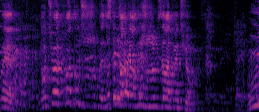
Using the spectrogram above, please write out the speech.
Ouais. Donc tu vas trop attendre Jojo. Est-ce que t'as regardé Jojo Bizarre Adventure Il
